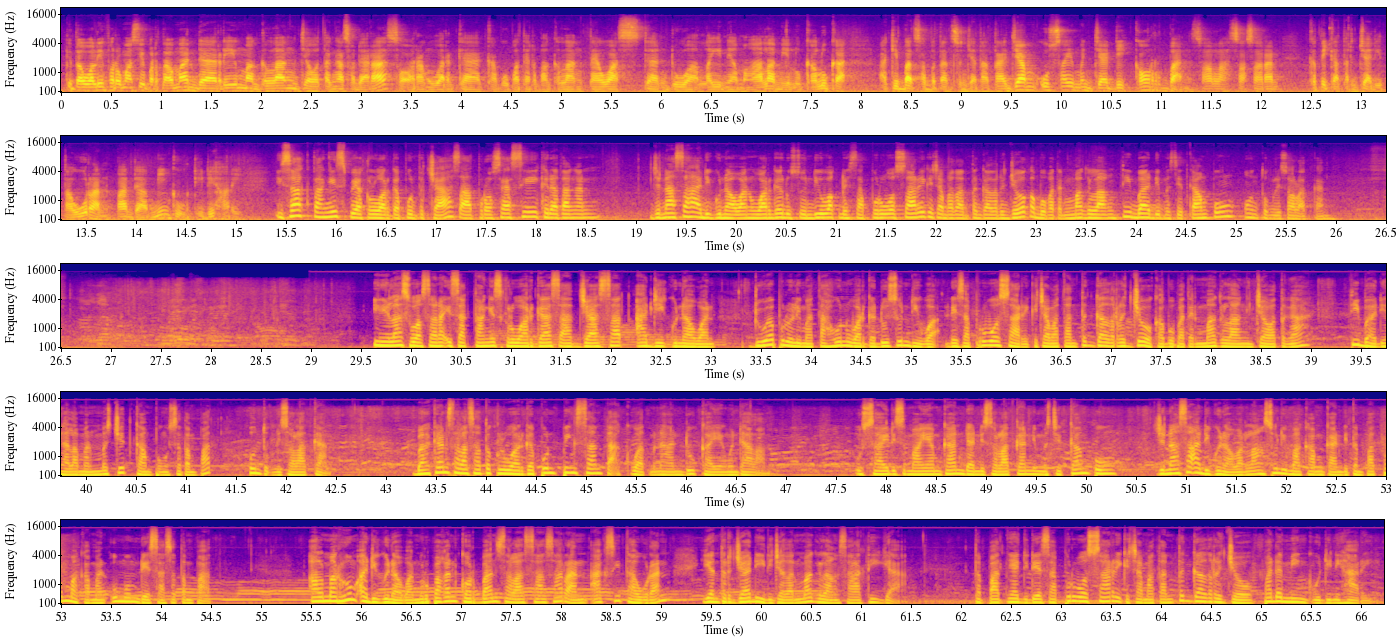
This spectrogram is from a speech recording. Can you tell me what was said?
Kita awali informasi pertama dari Magelang, Jawa Tengah, Saudara. Seorang warga Kabupaten Magelang tewas dan dua lainnya mengalami luka-luka akibat sabetan senjata tajam usai menjadi korban salah sasaran ketika terjadi tawuran pada minggu dini hari. Isak tangis pihak keluarga pun pecah saat prosesi kedatangan jenazah Adi Gunawan warga Dusun Diwak, Desa Purwosari, Kecamatan Tegal Rejo, Kabupaten Magelang tiba di Masjid Kampung untuk disolatkan. Inilah suasana isak tangis keluarga saat jasad Adi Gunawan, 25 tahun warga Dusun Diwa, Desa Purwosari, Kecamatan Tegal Rejo, Kabupaten Magelang, Jawa Tengah, tiba di halaman masjid kampung setempat untuk disolatkan. Bahkan salah satu keluarga pun pingsan tak kuat menahan duka yang mendalam. Usai disemayamkan dan disolatkan di masjid kampung, jenazah Adi Gunawan langsung dimakamkan di tempat pemakaman umum desa setempat. Almarhum Adi Gunawan merupakan korban salah sasaran aksi tawuran yang terjadi di Jalan Magelang Salatiga. Tepatnya di Desa Purwosari, Kecamatan Tegal Rejo pada Minggu dini hari.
